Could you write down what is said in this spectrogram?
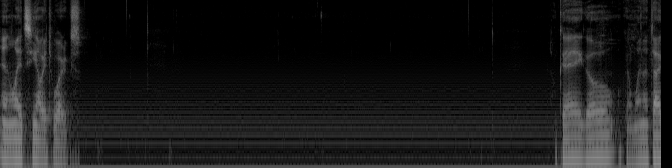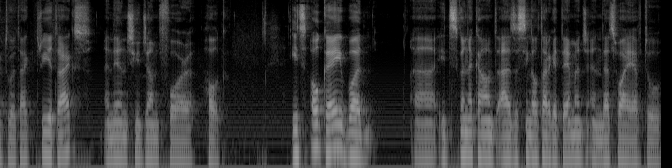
and let's see how it works. Okay go. Okay one attack two attack three attacks and then she jumped for Hulk. It's okay but uh, it's gonna count as a single target damage and that's why I have to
